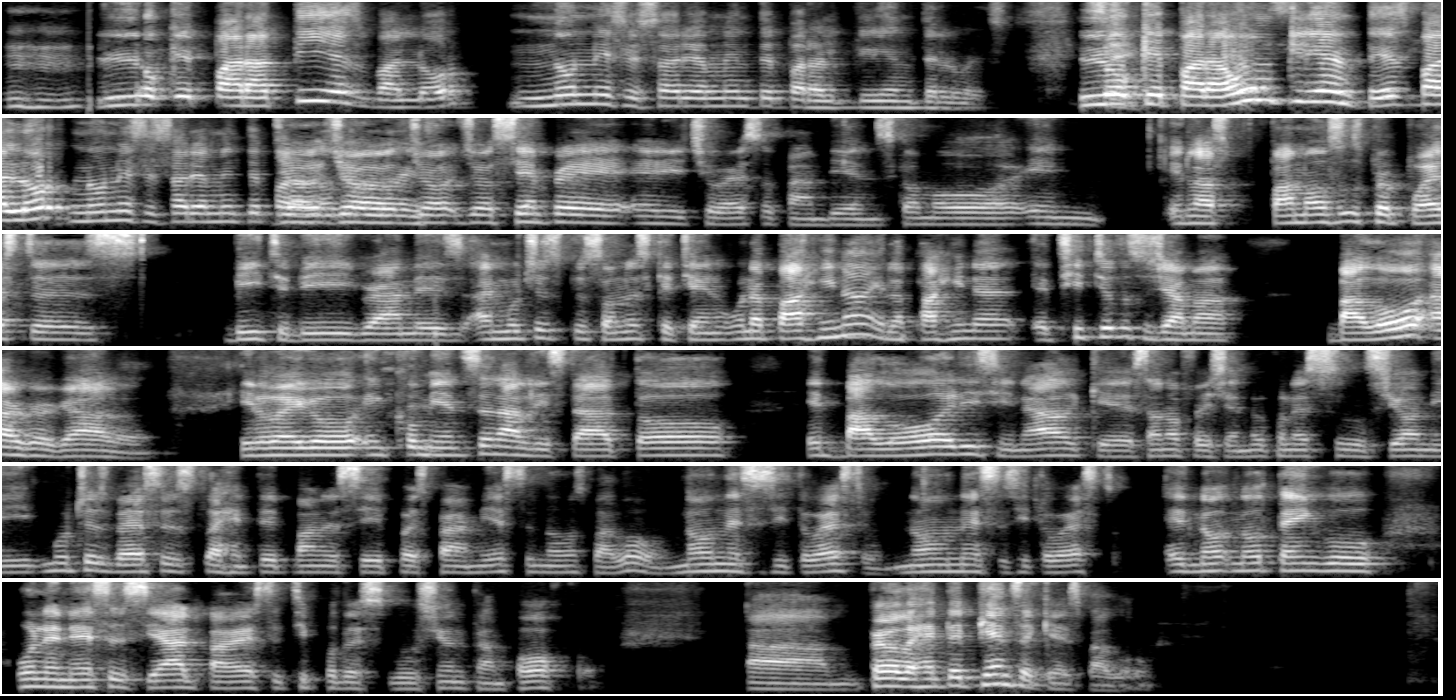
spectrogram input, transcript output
Lo que para ti es valor, no necesariamente para el cliente lo es. Lo que para un cliente es valor, no necesariamente para yo, yo, lo es. Yo, yo, siempre he dicho eso también. Es como en, en las famosas propuestas B2B grandes, hay muchas personas que tienen una página y la página, el título se llama Valor Agregado. Y luego comienzan a listar todo el valor adicional que están ofreciendo con esta solución y muchas veces la gente va a decir, pues para mí este no es valor, no necesito esto, no necesito esto, eh, no, no tengo una necesidad para este tipo de solución tampoco. pero la gente piensa que es valor.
